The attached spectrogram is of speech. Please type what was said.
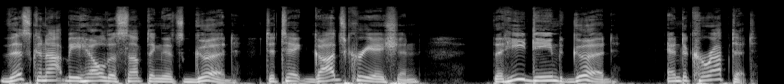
This cannot be held as something that's good to take God's creation that He deemed good and to corrupt it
